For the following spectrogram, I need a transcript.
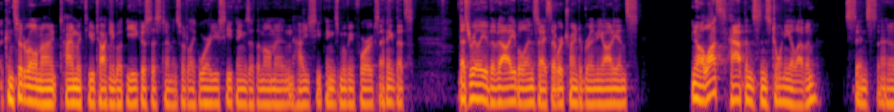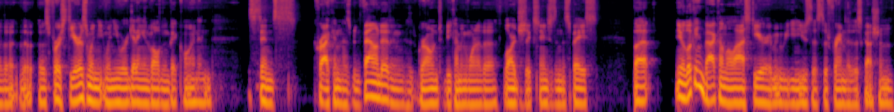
a considerable amount of time with you talking about the ecosystem and sort of like where you see things at the moment and how you see things moving forward. Cause I think that's, that's really the valuable insights that we're trying to bring the audience. You know, a lot's happened since 2011, since uh, the, the, those first years when you, when you were getting involved in Bitcoin and since Kraken has been founded and has grown to becoming one of the largest exchanges in the space. But, you know, looking back on the last year, I mean, we can use this to frame the discussion.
